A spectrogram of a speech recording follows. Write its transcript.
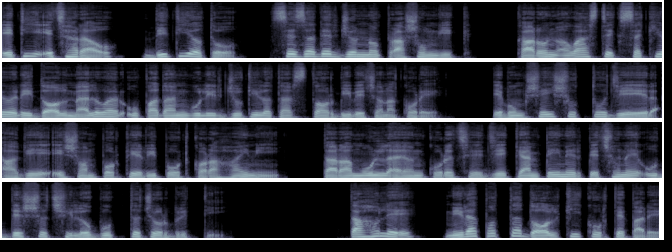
এটি এছাড়াও দ্বিতীয়ত সেজাদের জন্য প্রাসঙ্গিক, কারণ অওয়াস্টিক সেকিউরি দল ম্যালোয়ার উপাদানগুলির জটিলতার স্তর বিবেচনা করে, এবং সেই সত্য যে এর আগে এ সম্পর্কে রিপোর্ট করা হয়নি, তারা মূল্যায়ন করেছে যে ক্যাম্পেইনের পেছনে উদ্দেশ্য ছিল গুপ্তচর বৃত্তি। তাহলে, নিরাপত্তা দল কি করতে পারে?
